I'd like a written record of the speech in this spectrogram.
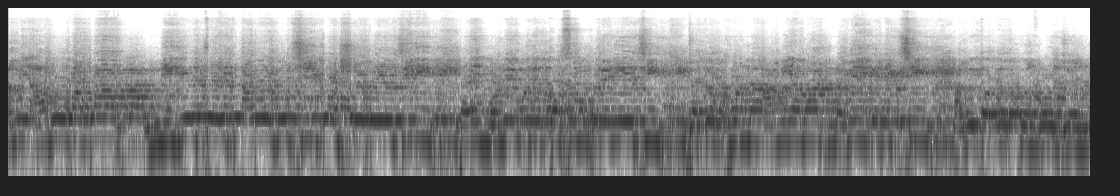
আমি আবু বাকার নিজের চাইতে আরও বেশি কষ্ট পেয়েছি। তাই মনে মনে কসম করে নিয়েছি, যতক্ষণ না আমি আমার নবীকে দেখছি আমি ততক্ষণ পর্যন্ত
